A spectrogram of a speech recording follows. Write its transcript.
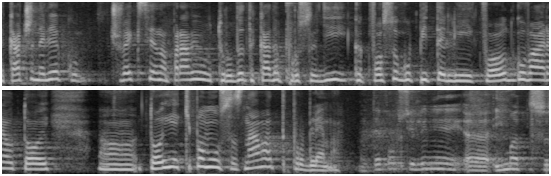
Така че, нали, ако човек се е направил труда така да проследи какво са го питали, какво е отговарял той, а, той и екипа му осъзнават проблема. Те в общи линии а, имат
